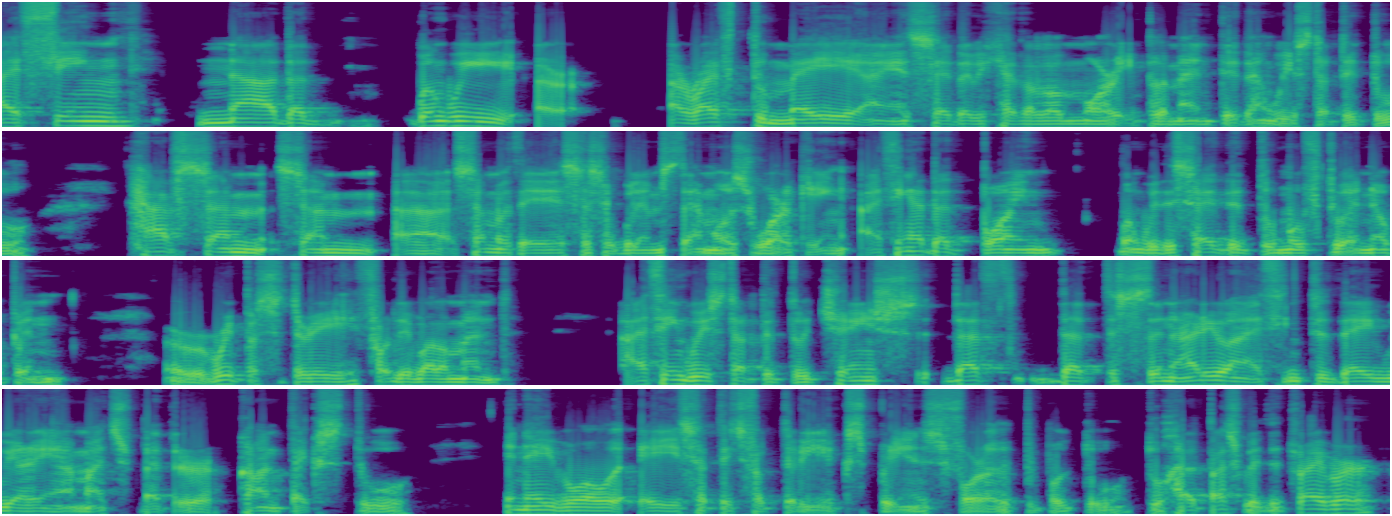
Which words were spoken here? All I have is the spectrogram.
I think now that when we arrived to May, I said that we had a lot more implemented, and we started to have some some uh, some of the Sascha Willems demos working. I think at that point, when we decided to move to an open repository for development, I think we started to change that that scenario, and I think today we are in a much better context to enable a satisfactory experience for other people to to help us with the driver.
